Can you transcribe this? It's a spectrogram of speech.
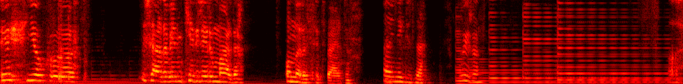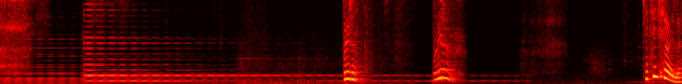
Eh, yok, eh, dışarıda benim kedilerim var da. Onlara süt verdim. Ay ne güzel. Buyurun. Buyurun. Buyurun. Geçin şöyle.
